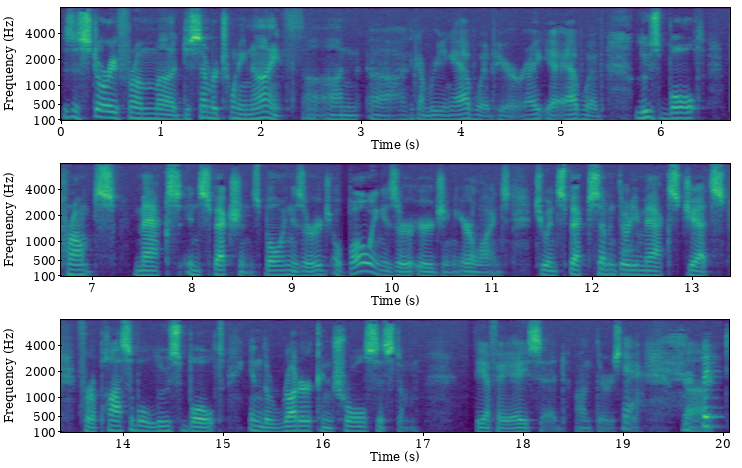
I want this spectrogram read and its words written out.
this is a story from uh, December 29th on uh, I think I'm reading AvWeb here, right? Yeah, AvWeb. Loose bolt prompts Max inspections. Boeing is urge oh Boeing is ur- urging airlines to inspect 730 Max jets for a possible loose bolt in the rudder control system the FAA said on Thursday. Yeah. but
